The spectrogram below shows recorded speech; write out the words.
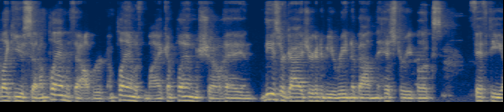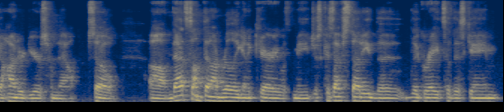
like you said, I'm playing with Albert, I'm playing with Mike, I'm playing with Shohei. And these are guys you're going to be reading about in the history books 50, 100 years from now. So, um, that's something I'm really going to carry with me just because I've studied the the greats of this game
